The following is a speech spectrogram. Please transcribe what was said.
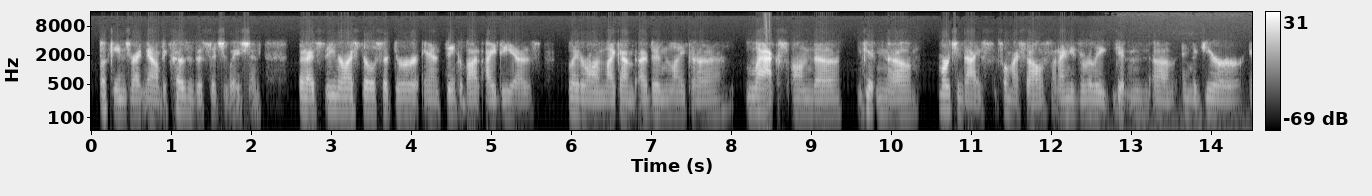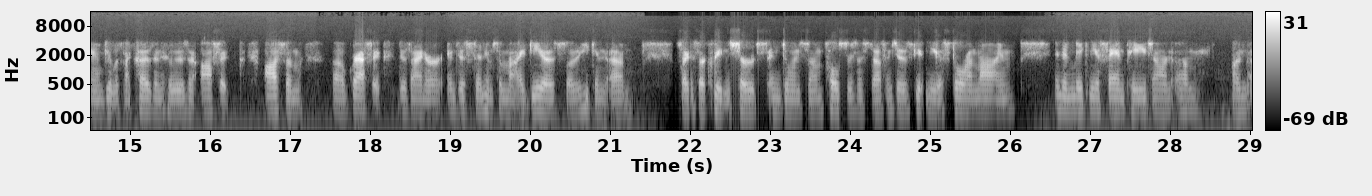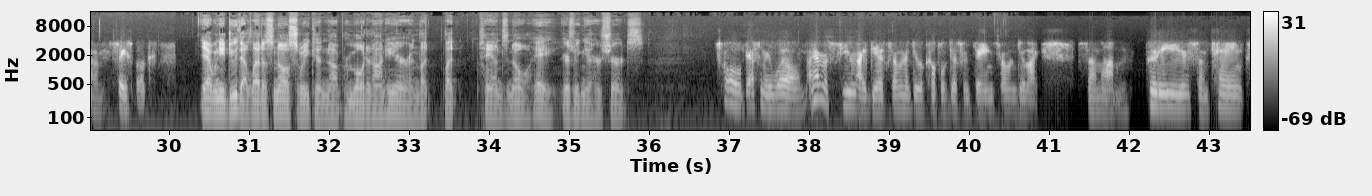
bookings right now because of this situation but I, you know, I still sit there and think about ideas later on. Like I'm, I've been like uh, lax on the getting uh, merchandise for myself, and I need to really get in, uh, in the gear and get with my cousin, who is an awesome, awesome uh, graphic designer, and just send him some ideas so that he can. Um, so I can start creating shirts and doing some posters and stuff, and just get me a store online, and then make me a fan page on um, on um, Facebook yeah, when you do that, let us know so we can uh, promote it on here and let let fans know. Hey, here's where we can get her shirts. Oh, definitely will. I have a few ideas. I want to do a couple of different things. I want to do like some um, hoodies, some tanks,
